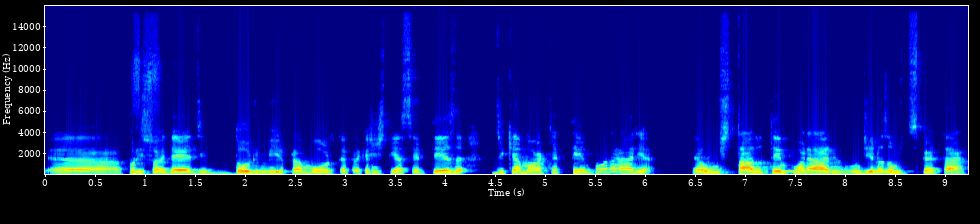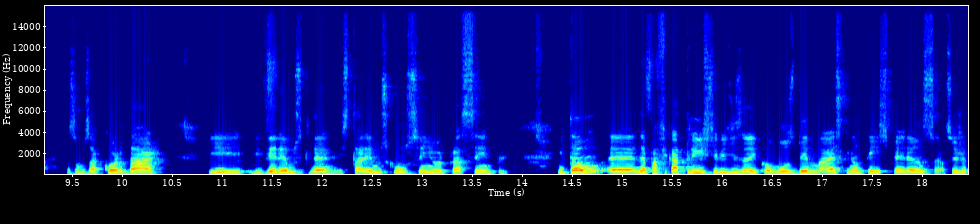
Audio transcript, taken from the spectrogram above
Uh, por isso a ideia de dormir para morto, é para que a gente tenha certeza de que a morte é temporária, é um estado temporário. Um dia nós vamos despertar, nós vamos acordar e, e veremos que né, estaremos com o Senhor para sempre. Então, é, não é para ficar triste, ele diz aí, como os demais que não têm esperança. Ou seja,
